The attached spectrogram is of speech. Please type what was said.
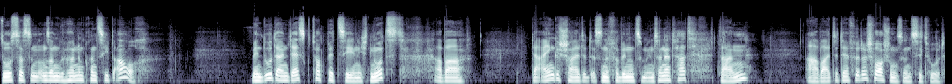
so ist das in unserem Gehirn im Prinzip auch. Wenn du deinen Desktop-PC nicht nutzt, aber der eingeschaltet ist und eine Verbindung zum Internet hat, dann arbeitet er für das Forschungsinstitut.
